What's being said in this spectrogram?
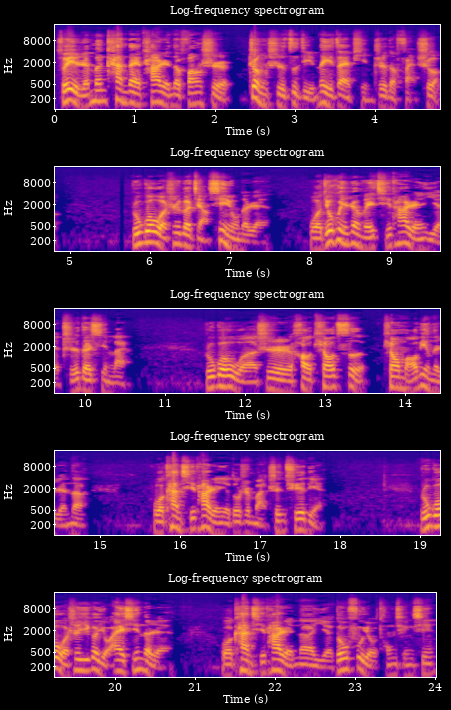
所以人们看待他人的方式正是自己内在品质的反射。如果我是个讲信用的人，我就会认为其他人也值得信赖；如果我是好挑刺、挑毛病的人呢，我看其他人也都是满身缺点；如果我是一个有爱心的人，我看其他人呢也都富有同情心。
